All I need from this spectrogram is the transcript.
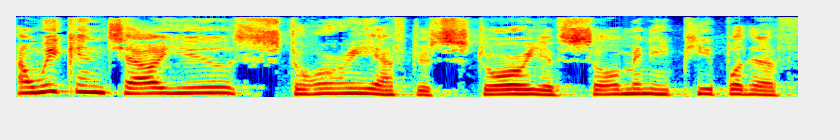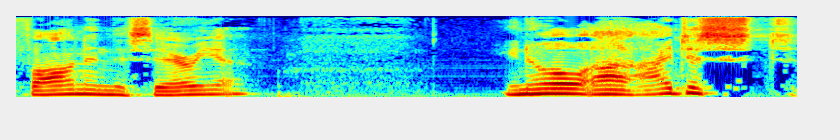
And we can tell you story after story of so many people that have fallen in this area. You know, uh, I just,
